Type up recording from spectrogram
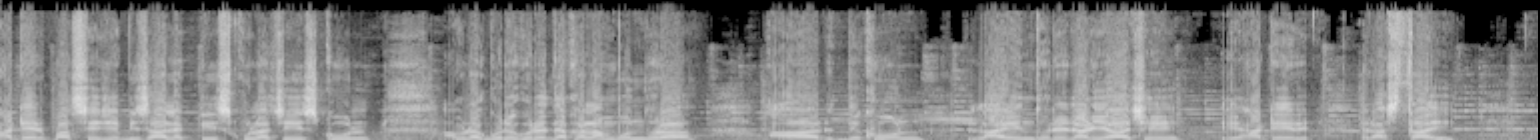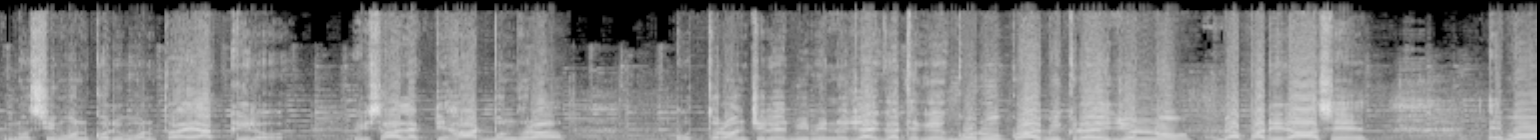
হাটের পাশে যে বিশাল একটি স্কুল আছে স্কুল, আমরা ঘুরে ঘুরে দেখালাম বন্ধুরা। আর দেখুন, লাইন ধরে দাঁড়িয়ে আছে এ হাটের রাস্তায় নসিমন করিবন, প্রায় এক কিলো। বিশাল একটি হাট বন্ধুরা। উত্তরাঞ্চলের বিভিন্ন জায়গা থেকে গরু ক্রয় বিক্রয়ের জন্য ব্যাপারীরা আসে এবং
